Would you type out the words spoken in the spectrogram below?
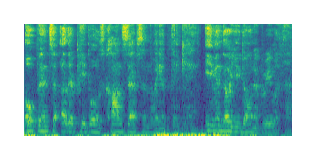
open to other people's concepts and the way of thinking, even though you don't agree with them.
